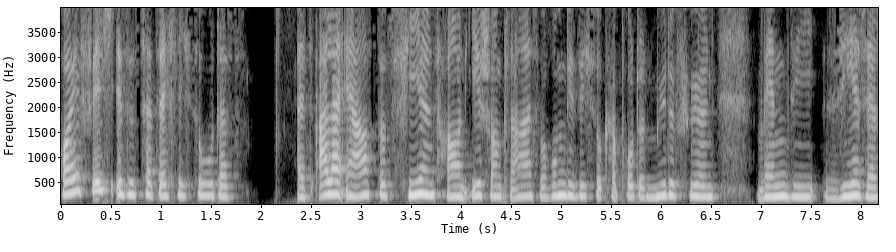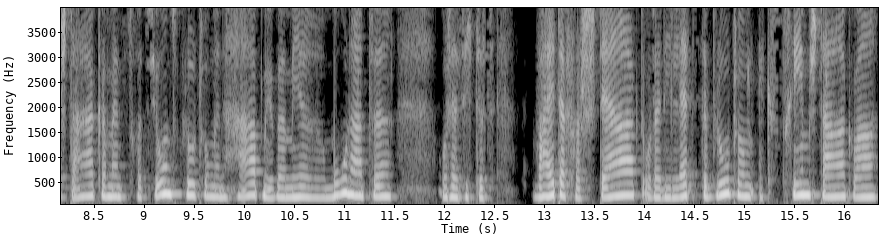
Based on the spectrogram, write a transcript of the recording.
häufig ist es tatsächlich so, dass als allererstes vielen Frauen eh schon klar ist, warum die sich so kaputt und müde fühlen, wenn sie sehr, sehr starke Menstruationsblutungen haben über mehrere Monate oder sich das weiter verstärkt oder die letzte Blutung extrem stark war,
